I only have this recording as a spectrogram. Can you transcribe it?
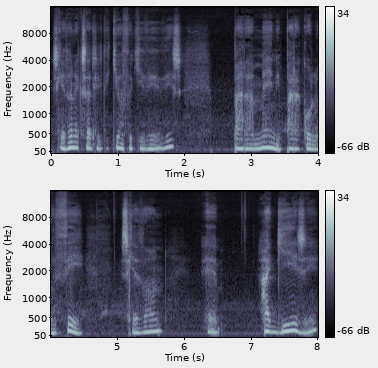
σχεδόν εξατλητική ο Θουκυδίδης παραμένει, παρακολουθεί, σχεδόν ε, αγγίζει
